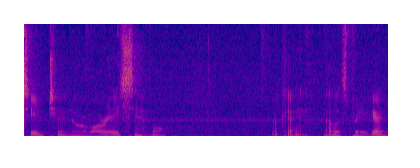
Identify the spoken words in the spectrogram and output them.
to, to a normal release sample. Okay, that looks pretty good.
